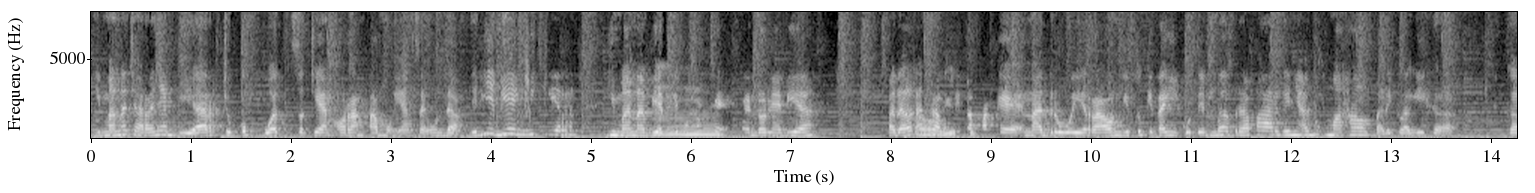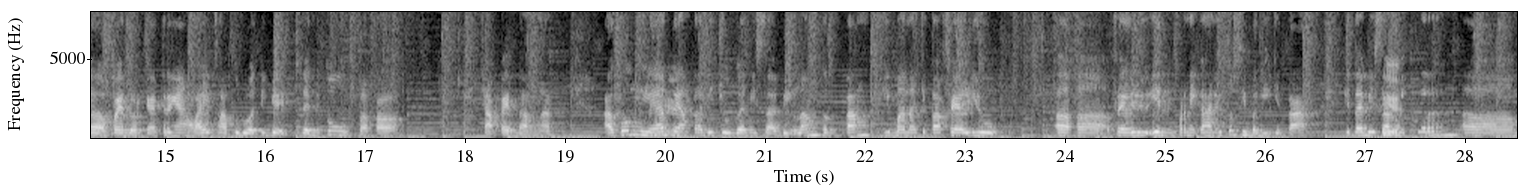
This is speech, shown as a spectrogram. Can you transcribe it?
gimana caranya biar cukup buat sekian orang tamu yang saya undang jadinya dia yang mikir gimana biar kita Hmm. pakai vendornya dia Padahal kan Oh, kalau gitu. kita pakai another way round gitu kita ngikutin mbak berapa harganya, aduh mahal balik lagi ke ke vendor catering yang lain satu dua tiga dan itu bakal capek banget. Aku ngelihat Iya. yang tadi juga Nisa bilang tentang gimana kita value uh, value in pernikahan itu sih bagi kita. Kita bisa Iya. mikir em,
